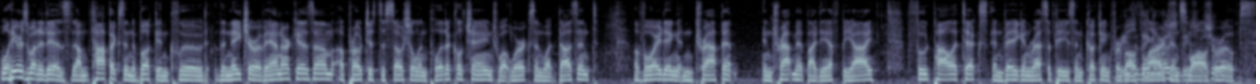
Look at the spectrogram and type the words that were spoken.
Well, here's what it is. Um, topics in the book include the nature of anarchism, approaches to social and political change, what works and what doesn't, avoiding entrapment, entrapment by the FBI, food politics, and vegan recipes and cooking for These both large and small sure. groups.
